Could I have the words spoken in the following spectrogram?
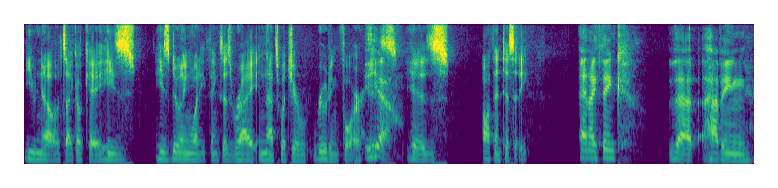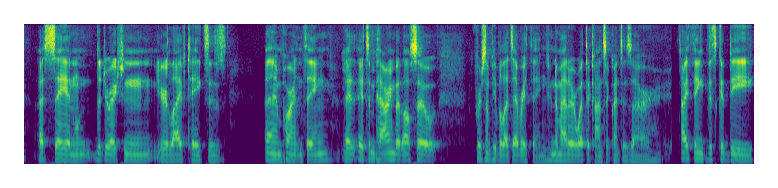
you know it's like okay, he's he's doing what he thinks is right, and that's what you're rooting for. is Yeah. his authenticity. And I think that having a say in the direction your life takes is an important thing. It- It's empowering, but also for some people, that's everything, no matter what the consequences are. I think this could be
